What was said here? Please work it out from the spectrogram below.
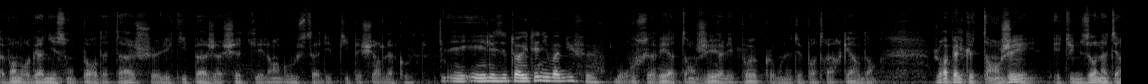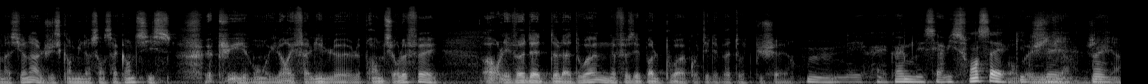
Avant de regagner son port d'attache, l'équipage achète les langoustes à des petits pêcheurs de la côte. Et, et les autorités n'y voient que du feu? Bon, vous savez, à Tanger, à l'époque, on n'était pas très regardant. Je vous rappelle que Tanger est une zone internationale jusqu'en 1956. Et puis, bon, il aurait fallu le, le prendre sur le fait. Or, les vedettes de la douane ne faisaient pas le poids à côté des bateaux de plus cher. Hmm, il y a quand même des services français Bon, qui bah, j'y viens, Ouais. viens.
